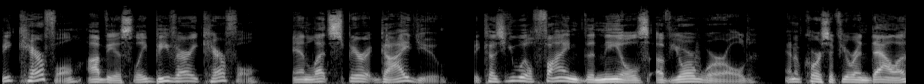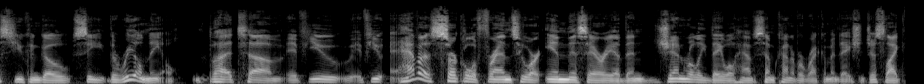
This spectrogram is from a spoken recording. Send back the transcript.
Be careful, obviously, be very careful and let spirit guide you because you will find the Neils of your world and of course, if you're in Dallas, you can go see the real Neil. But um, if you if you have a circle of friends who are in this area, then generally they will have some kind of a recommendation. Just like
